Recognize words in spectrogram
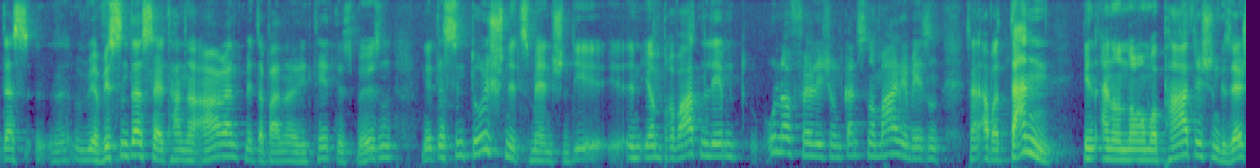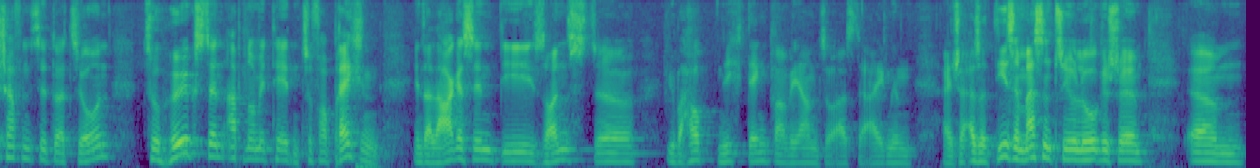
das, wir wissen das seit Hannah Arendt mit der Banalität des Bösen. Das sind Durchschnittsmenschen, die in ihrem privaten Leben unauffällig und ganz normal gewesen sind, aber dann in einer normopathischen gesellschaftlichen Situation zu höchsten Abnormitäten, zu Verbrechen in der Lage sind, die sonst äh, überhaupt nicht denkbar wären, so aus der eigenen Einstellung. Also diese massenpsychologische ähm,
